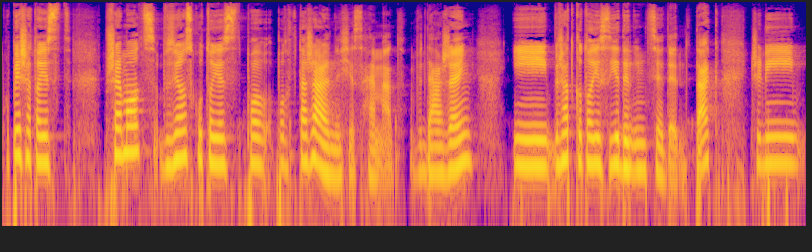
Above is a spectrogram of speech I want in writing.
po pierwsze, to jest przemoc, w związku to jest po, powtarzalny się schemat wydarzeń i rzadko to jest jeden incydent, tak? Czyli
